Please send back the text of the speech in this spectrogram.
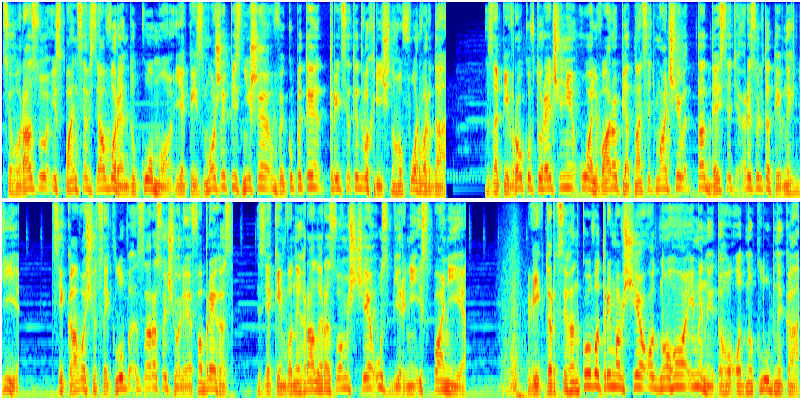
Цього разу іспанця взяв в оренду Комо, який зможе пізніше викупити 32-річного форварда. За півроку в Туреччині у Альваро 15 матчів та 10 результативних дій. Цікаво, що цей клуб зараз очолює Фабрегас, з яким вони грали разом ще у збірній Іспанії. Віктор Циганков отримав ще одного іменитого одноклубника.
